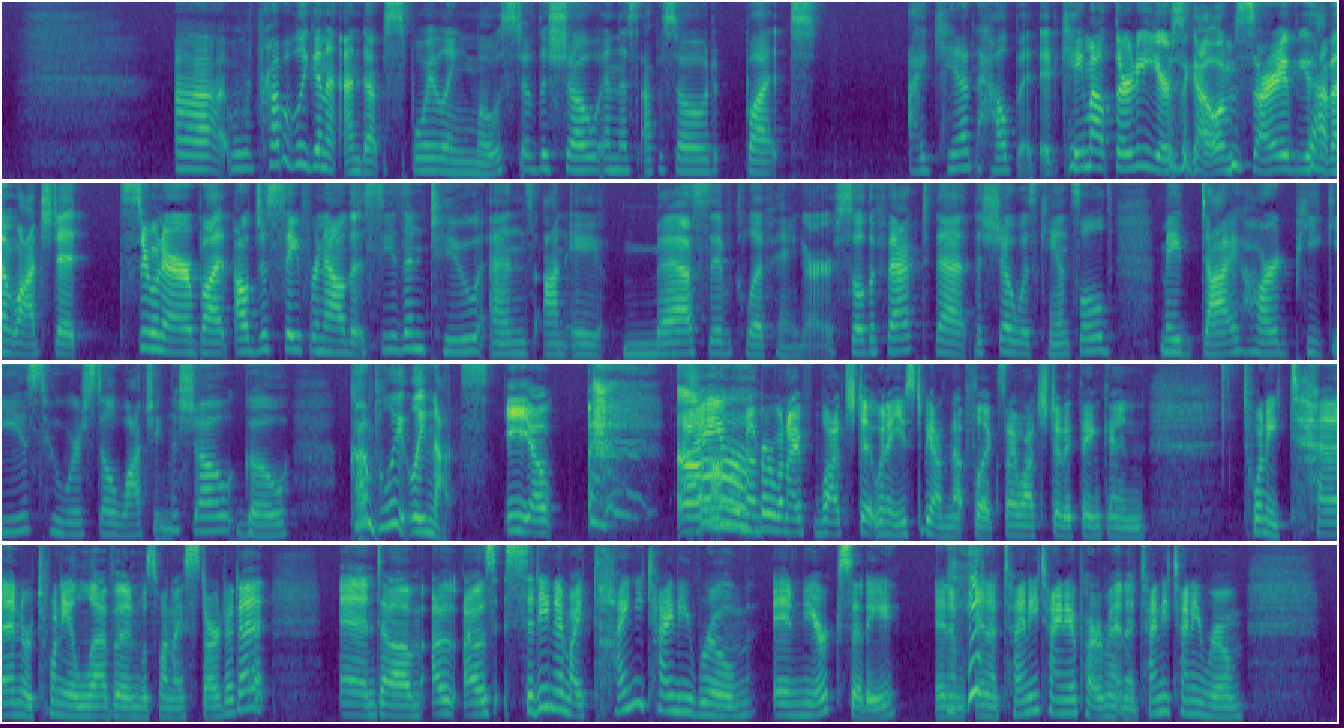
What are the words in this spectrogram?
Uh, we're probably going to end up spoiling most of the show in this episode, but I can't help it. It came out 30 years ago. I'm sorry if you haven't watched it sooner, but I'll just say for now that season two ends on a massive cliffhanger. So the fact that the show was canceled made die-hard peakies who were still watching the show go completely nuts. Yep. I remember when I watched it when it used to be on Netflix. I watched it, I think, in 2010 or 2011 was when I started it. And um, I, I, was sitting in my tiny, tiny room in New York City in a, in a tiny, tiny apartment in a tiny, tiny room.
